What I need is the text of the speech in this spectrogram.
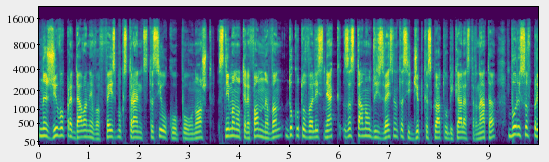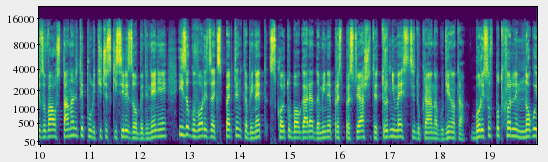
на живо предаване във фейсбук страницата си около полунощ. Снимано телефон навън, докато вали сняг, застанал до известната си джипка, с която обикаля страната, Борисов призова останалите политически сили за обединение и заговори за експертен кабинет, с който България да мине през предстоящите трудни месеци до края на годината. Борисов подхвърли много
